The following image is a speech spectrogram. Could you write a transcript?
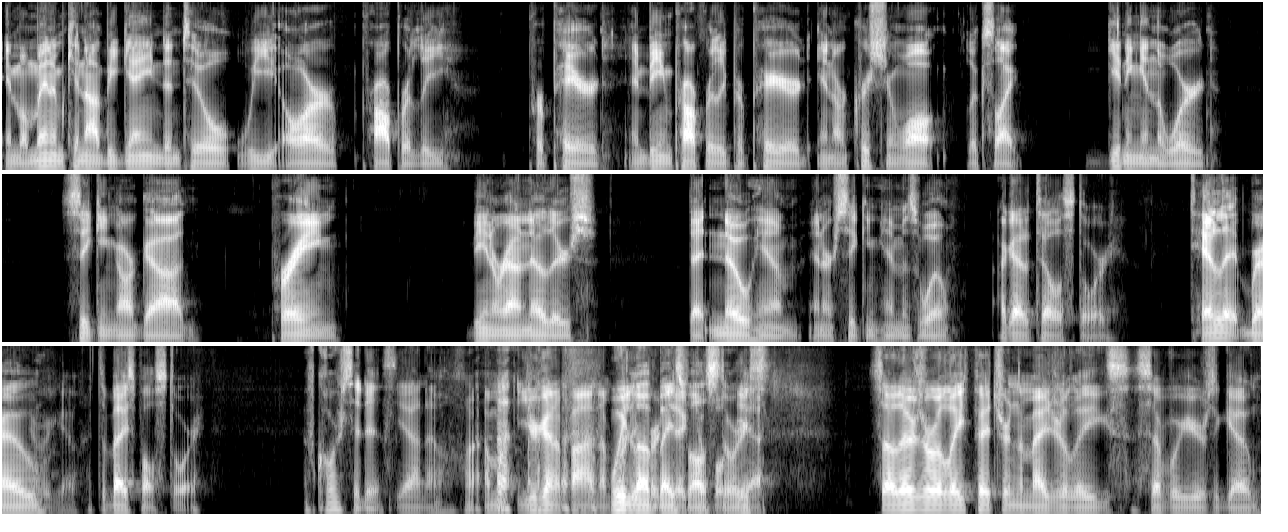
and momentum cannot be gained until we are properly prepared. And being properly prepared in our Christian walk looks like getting in the Word, seeking our God, praying, being around others that know Him and are seeking Him as well. I got to tell a story. Tell it, Here bro. we go. It's a baseball story. Of course it is. Yeah, I know. I'm, you're going to find. I'm We love baseball stories. Yeah. So there's a relief pitcher in the major leagues several years ago.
